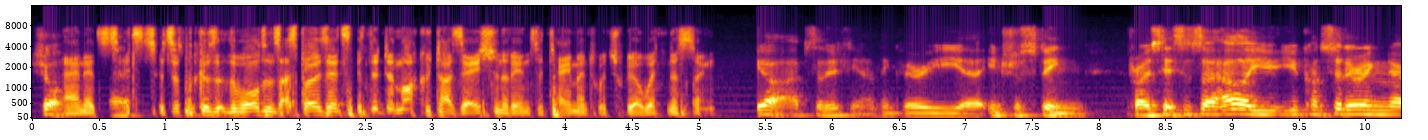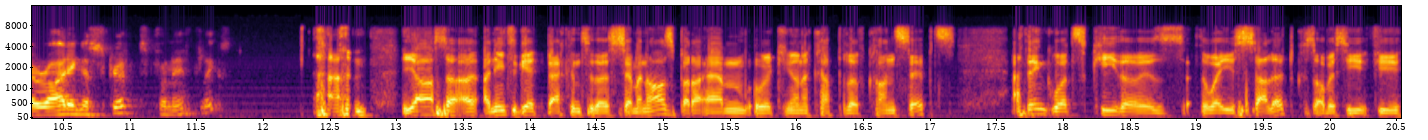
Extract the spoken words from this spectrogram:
Sure. And it's, uh, it's, it's just because the world is, I suppose, it's, it's, the democratization of entertainment which we are witnessing. Yeah, absolutely. I think very uh, interesting processes. So, how are you, you considering uh, writing a script for Netflix? Um, yeah, so I, I, need to get back into those seminars, but I am working on a couple of concepts. I think what's key though is the way you sell it, because obviously, if you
